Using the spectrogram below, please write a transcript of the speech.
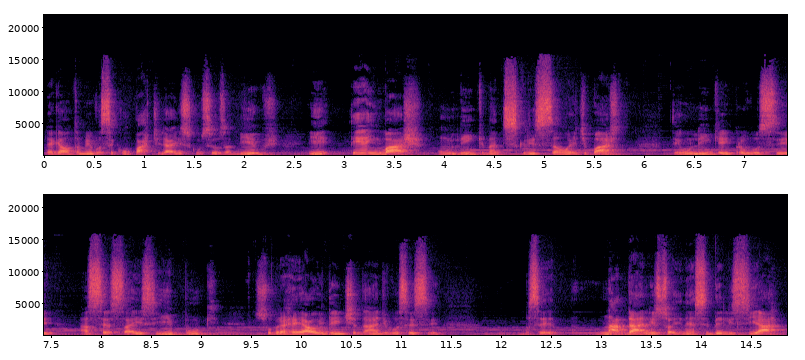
Legal também você compartilhar isso com seus amigos. E tem aí embaixo um link na descrição aí de baixo, tem um link aí para você acessar esse e-book sobre a real identidade, você se você nadar nisso aí, né? Se deliciar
